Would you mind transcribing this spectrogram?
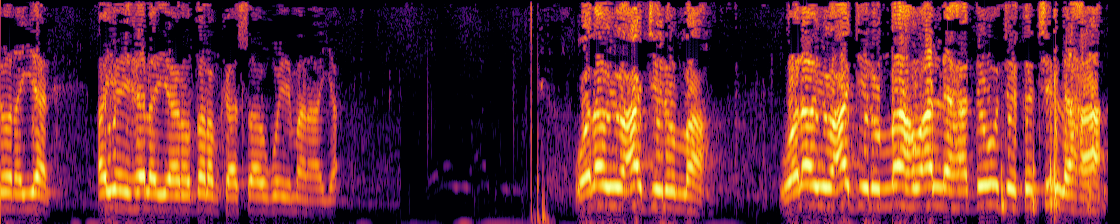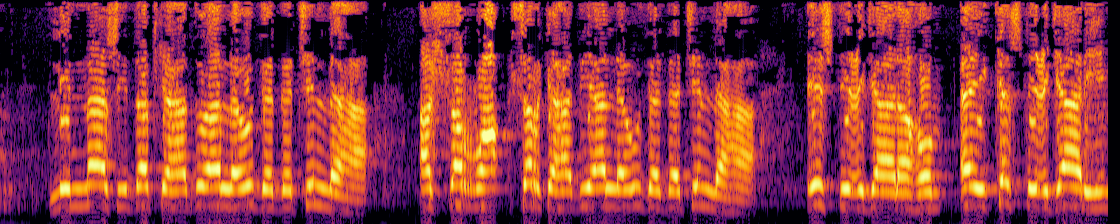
doonayaan ayay helayaanoo dalabkaasaa ugu imanaya. Walaw yucajilu llah walaw yucajilu llahu alla hadduu u dedejin lahaa linnaasi dadka hadduu alla u dedejin lahaa ashara sharka haddii alla u dedejin lahaa isticjaalahum ay ka isticjaalihim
